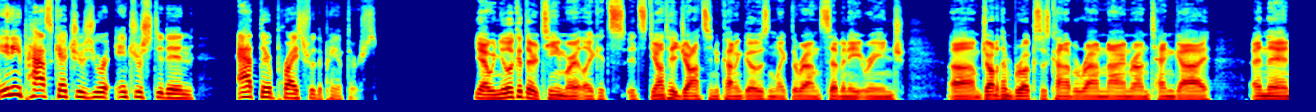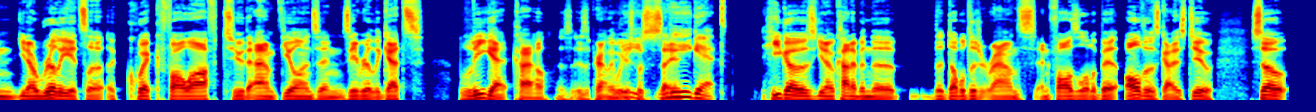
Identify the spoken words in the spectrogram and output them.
any pass catchers you are interested in at their price for the Panthers. Yeah, when you look at their team, right, like it's it's Diontae Johnson who kind of goes in like the round seven, eight range. Um, Jonathan Brooks is kind of a round nine, round ten guy. And then, you know, really it's a, a quick fall off to the Adam Thielens and Xavier Legette's Legette, Kyle, is, is apparently what you're supposed to say. Legette. He goes, you know, kind of in the the double digit rounds and falls a little bit. All those guys do. So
